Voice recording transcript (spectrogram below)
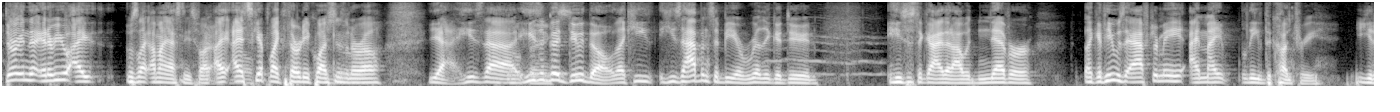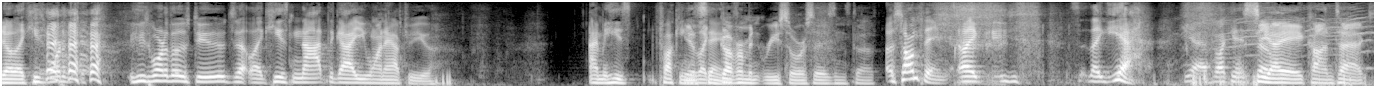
during the interview, I was like, "I'm not asking these." fuck- I, I skipped like 30 questions in a row. Yeah, he's uh, he's a good thanks. dude though. Like he he's happens to be a really good dude. He's just a guy that I would never like if he was after me, I might leave the country. You know, like he's one of the, he's one of those dudes that like he's not the guy you want after you. I mean, he's fucking He has insane. like government resources and stuff. Uh, something like like yeah, yeah, fucking so, CIA contacts.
